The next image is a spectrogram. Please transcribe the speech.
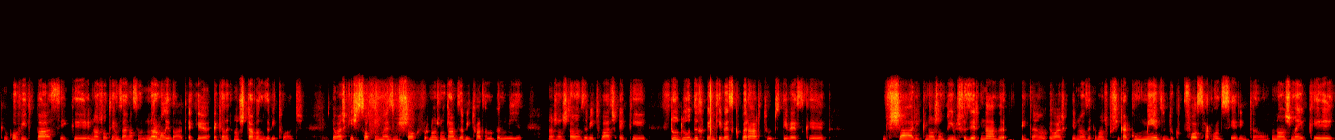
que o Covid passe e que nós voltemos à nossa normalidade, é que aquela que nós estávamos habituados. Eu acho que isto só foi mais um choque porque nós não estávamos habituados a uma pandemia. Nós não estávamos habituados a que tudo de repente tivesse que parar, tudo tivesse que fechar e que nós não podíamos fazer nada. Então eu acho que nós acabamos por ficar com medo do que possa acontecer. Então nós meio que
